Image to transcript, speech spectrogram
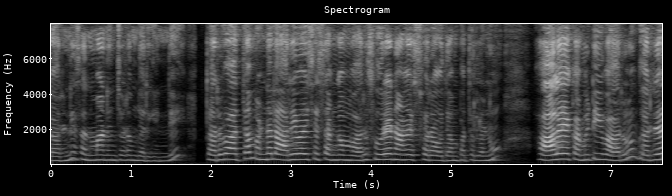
గారిని సన్మానించడం జరిగింది. తర్వాత మండల ఆర్యవైశ్య సంఘం వారు సూర్య నాగేశ్వరరావు దంపతులను ఆలయ కమిటీ వారు గర్రె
